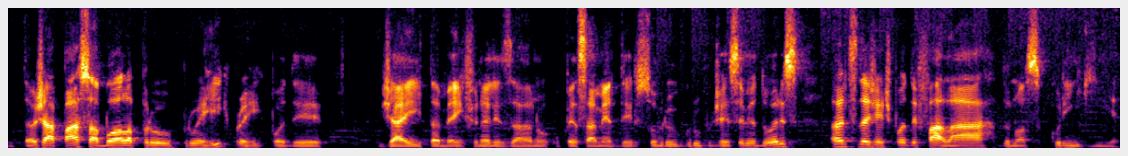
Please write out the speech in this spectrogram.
Então já passo a bola pro, pro Henrique, pro Henrique poder já ir também finalizando o pensamento dele sobre o grupo de recebedores antes da gente poder falar do nosso Coringuinha?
